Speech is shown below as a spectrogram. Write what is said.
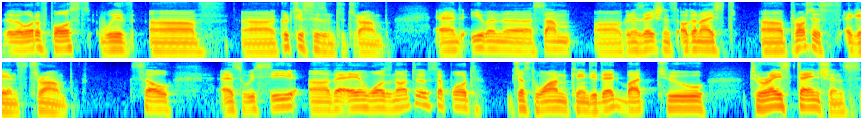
there were a lot of posts with criticism to Trump, and even uh, some organizations organized uh, protests against Trump. So, as we see, uh, the aim was not to support just one candidate, but to to raise tensions.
